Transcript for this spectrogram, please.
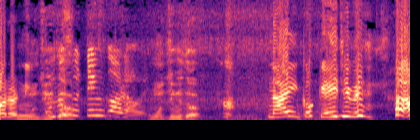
କରନି ମୁଁ ନାଇଁ କହ କେହି ଯିବେନି ହଁ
